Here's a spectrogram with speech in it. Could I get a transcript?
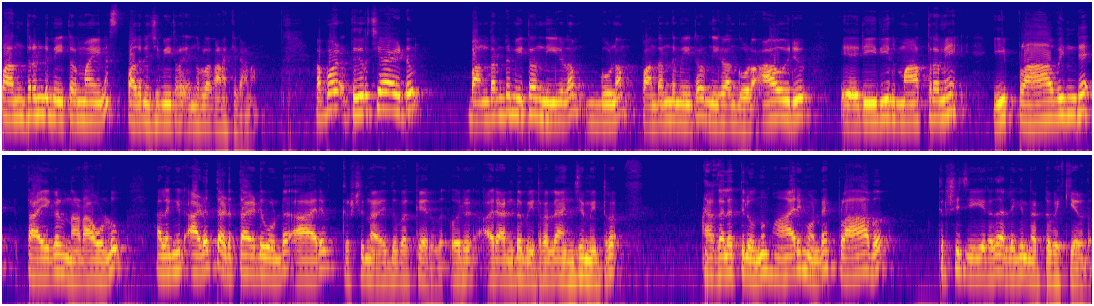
പന്ത്രണ്ട് മീറ്റർ മൈനസ് പതിനഞ്ച് മീറ്റർ എന്നുള്ള കണക്കിലാണ്. അപ്പോൾ തീർച്ചയായിട്ടും പന്ത്രണ്ട് മീറ്റർ നീളം ഗുണം പന്ത്രണ്ട് മീറ്റർ നീളം ഗുണം ആ ഒരു രീതിയിൽ മാത്രമേ ഈ പ്ലാവിന്റെ തൈകൾ നടാവുള്ളൂ. അല്ലെങ്കിൽ അടുത്തടുത്തായിട്ട് കൊണ്ട് ആരും കൃഷി ഇത് വെക്കരുത്. ഒരു രണ്ട് മീറ്റർ അല്ലെങ്കിൽ അഞ്ച് മീറ്റർ അകലത്തിലൊന്നും ആരും കൊണ്ട് പ്ലാവ് കൃഷി ചെയ്യരുത് അല്ലെങ്കിൽ നട്ടുവെക്കരുത്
